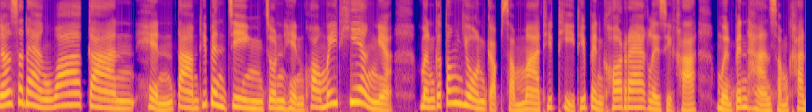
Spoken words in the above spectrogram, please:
งั้นแสดงว่าการเห็นตามที่เป็นจริง จนเห็นความไม่เที่ยงเนี่ย มันก็ต้องโยนกับสัมมาทิฏฐิที่เป็นข้อแรกเลยสิคะ เหมือนเป็นฐานสำคัญ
